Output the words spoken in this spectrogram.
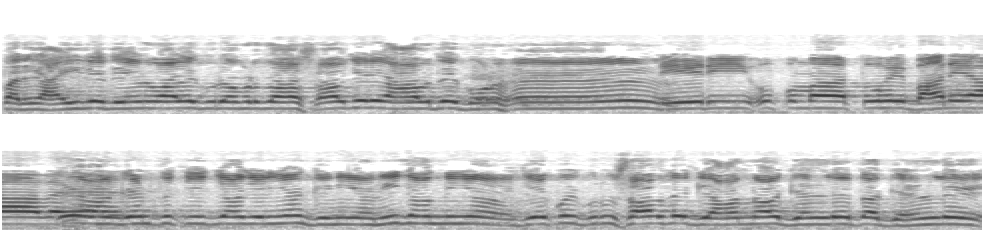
ਭਲਾਈ ਦੇ ਦੇਣ ਵਾਲੇ ਗੁਰੂ ਅਮਰਦਾਸ ਸਾਹਿਬ ਜਿਹੜੇ ਆਪ ਦੇ ਗੁਣ ਹੈ ਤੇਰੀ ਉਪਮਾ ਤੋਹਿ ਬਨ ਆਵੇ। ਇਹ ਅਣਗਿਣਤ ਚੀਜ਼ਾਂ ਜਿਹੜੀਆਂ ਗਿਣੀਆਂ ਨਹੀਂ ਜਾਂਦੀਆਂ। ਜੇ ਕੋਈ ਗੁਰੂ ਸਾਹਿਬ ਦੇ ਗਿਆਨ ਨਾਲ ਗਿਣ ਲੇ ਤਾਂ ਗਿਣ ਲੇ।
